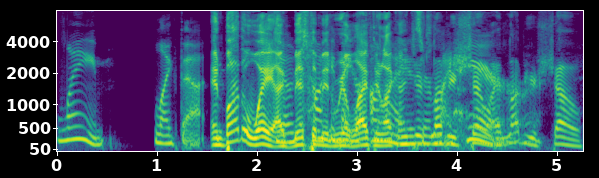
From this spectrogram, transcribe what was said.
lame like that? And by the way, You I've know, met them in real life. They're like, I just love your show. I love your show.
